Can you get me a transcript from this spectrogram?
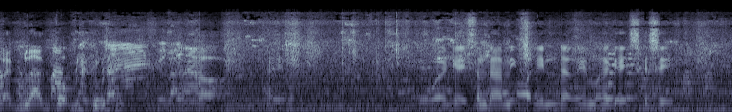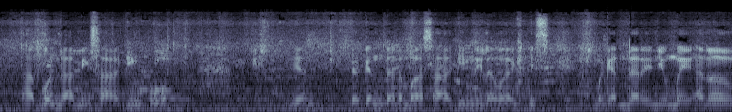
Vlog-vlog po, vlog-vlog. Ah. Oo, ayun. Yung mga guys, ang daming paninda ngayon mga guys kasi tabo ang daming saging po. Yan, gaganda ng mga saging nila mga guys. Maganda rin yung may ano,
